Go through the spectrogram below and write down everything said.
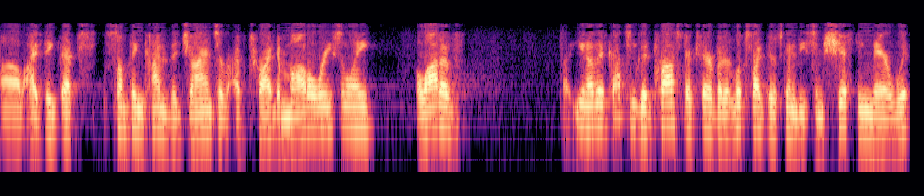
Uh, I think that's something kind of the Giants have, have tried to model recently. A lot of, you know, they've got some good prospects there, but it looks like there's going to be some shifting there with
